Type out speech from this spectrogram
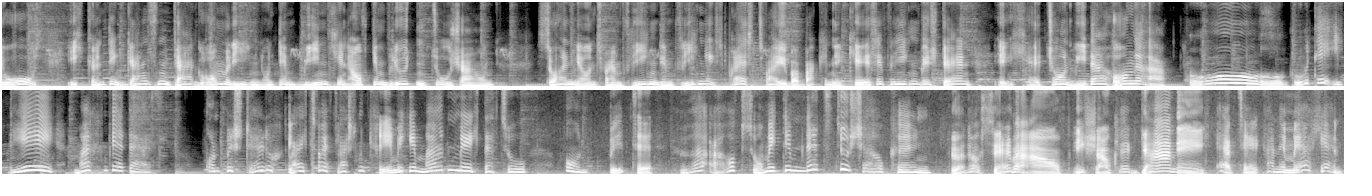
los. Ich könnte den ganzen Tag rumliegen und dem Bienchen auf den Blüten zuschauen. Sollen wir uns beim fliegenden Fliegenexpress zwei überbackene Käsefliegen bestellen? Ich hätte schon wieder Hunger. Oh, gute Idee. Machen wir das. Und bestell doch gleich zwei Flaschen cremige Madenmilch dazu. Und bitte, hör auf, so mit dem Netz schaukeln. Hör doch selber auf. Ich schaukle gar nicht. Erzähl keine Märchen.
